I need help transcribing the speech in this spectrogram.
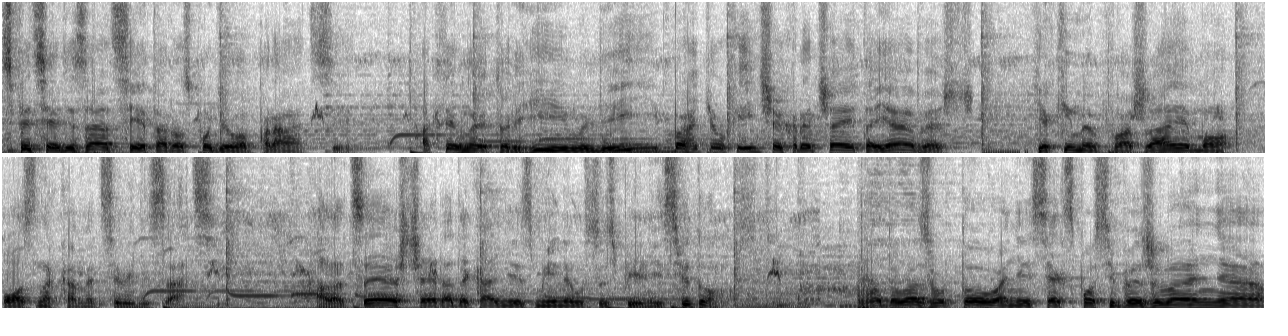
спеціалізації та розподілу праці, активної торгівлі і багатьох інших речей та явищ, які ми вважаємо ознаками цивілізації. Але це ще й радикальні зміни у суспільній свідомості. Родова згуртованість як спосіб виживання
